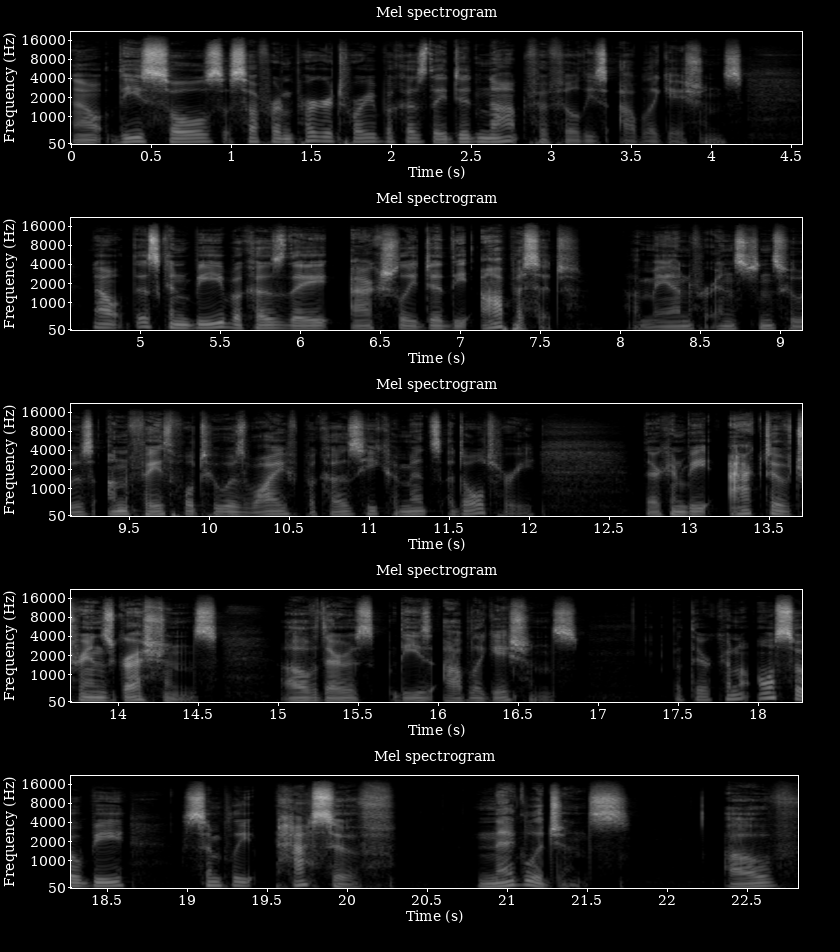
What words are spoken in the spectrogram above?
Now, these souls suffer in purgatory because they did not fulfill these obligations. Now, this can be because they actually did the opposite. A man, for instance, who is unfaithful to his wife because he commits adultery. There can be active transgressions of those, these obligations. But there can also be simply passive negligence of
